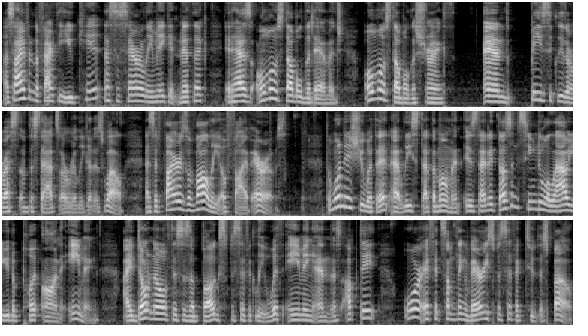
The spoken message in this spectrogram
Aside from the fact that you can't necessarily make it mythic, it has almost double the damage, almost double the strength, and basically the rest of the stats are really good as well, as it fires a volley of 5 arrows. The one issue with it, at least at the moment, is that it doesn't seem to allow you to put on aiming. I don't know if this is a bug specifically with aiming and this update, or if it's something very specific to this bow.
